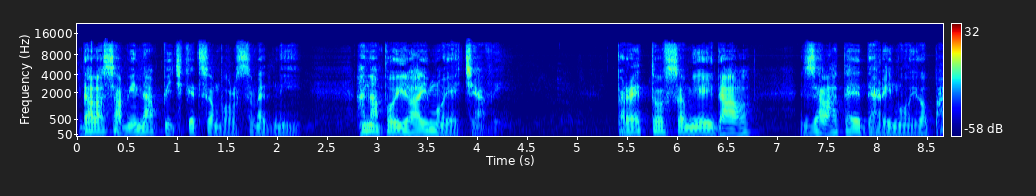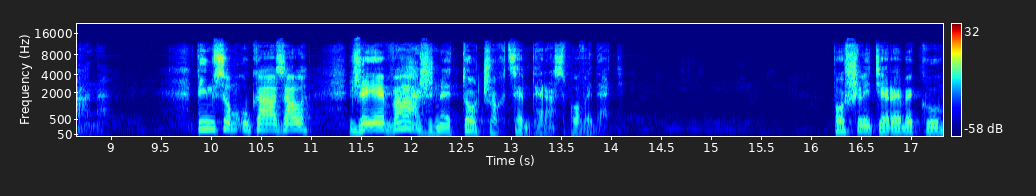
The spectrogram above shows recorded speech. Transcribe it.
Dala sa mi napiť, keď som bol smedný a napojila i moje ťavy. Preto som jej dal zlaté dary môjho pána. Tým som ukázal, že je vážne to, čo chcem teraz povedať. Pošlite Rebeku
